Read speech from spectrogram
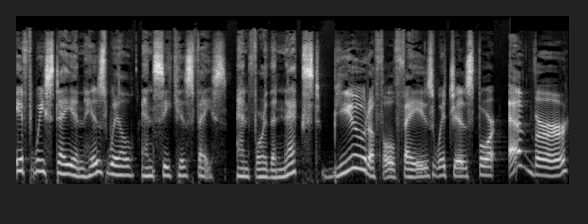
if we stay in His will and seek His face. And for the next beautiful phase, which is forever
